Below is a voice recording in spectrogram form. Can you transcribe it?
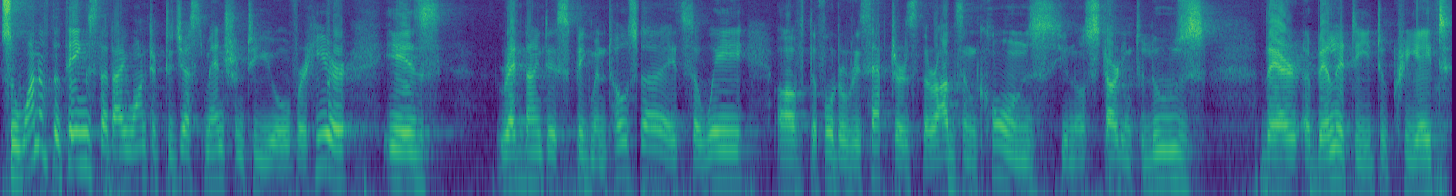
So one of the things that I wanted to just mention to you over here is retinitis pigmentosa. It's a way of the photoreceptors, the rods and cones, you know, starting to lose their ability to create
